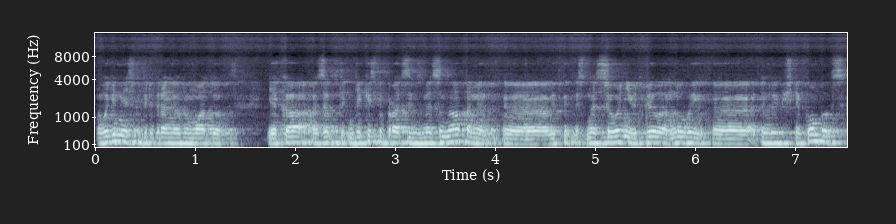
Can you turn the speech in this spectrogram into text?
Водівницьку територіальну громаду, яка завдяки співпраці з меценатами на сьогодні відкрила новий етнографічний комплекс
